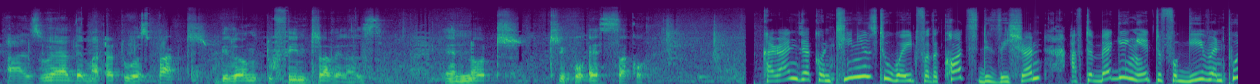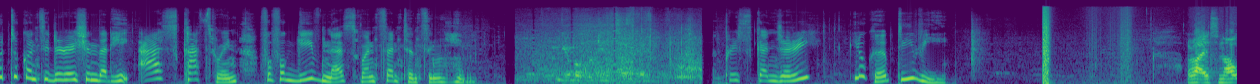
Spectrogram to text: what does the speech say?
As where the matatu was parked belonged to Finn Travelers and not Triple S Circle. Karanja continues to wait for the court's decision after begging it to forgive and put to consideration that he asked Catherine for forgiveness when sentencing him. Priska Njeri, Look Up TV. All right, now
